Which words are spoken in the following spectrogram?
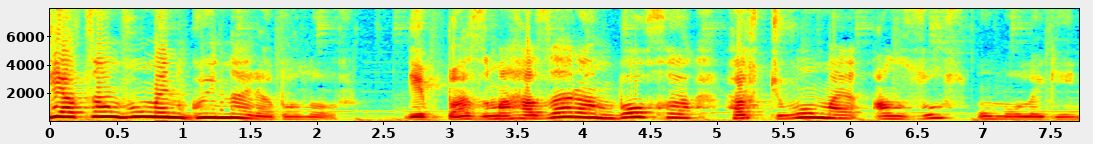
ծիածանվում են գույները բոլոր, եւ բազմահազար ամբողը հրճվում է անզուս ու մոլեգին։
